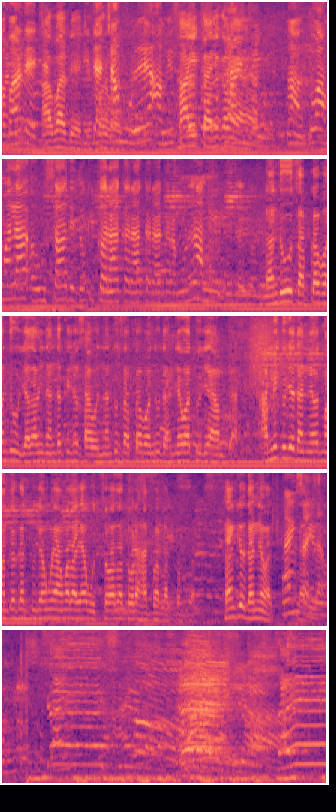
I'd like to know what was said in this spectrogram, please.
आभार द्यायचे. आभार द्यायचे, की. त्याच्यामुळे आम्ही हा एक कार्यक्रम आहे. हा तो आम्हाला उत्साह देतो की करा करा करा करा म्हणून आम्ही. नंदू सबका बंधू ज्याला मी नंदकिशोर सावंत नंदू सबका बंधू धन्यवाद तुझे आमच्या आम्ही तुझे धन्यवाद मानतो कारण तुझ्यामुळे आम्हाला या उत्सवाला थोडा हातभार लागतो. थँक्यू धन्यवाद. ओम साईराम. साई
